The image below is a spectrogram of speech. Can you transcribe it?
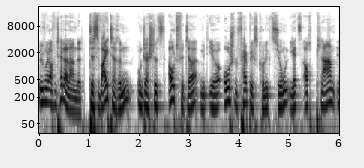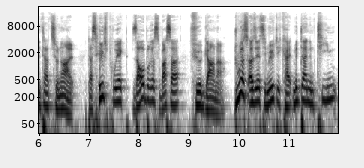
irgendwann auf dem Teller landet. Des Weiteren unterstützt Outfitter mit ihrer Ocean Fabrics Kollektion jetzt auch Plan International, das Hilfsprojekt Sauberes Wasser für Ghana. Du hast also jetzt die Möglichkeit, mit deinem Team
